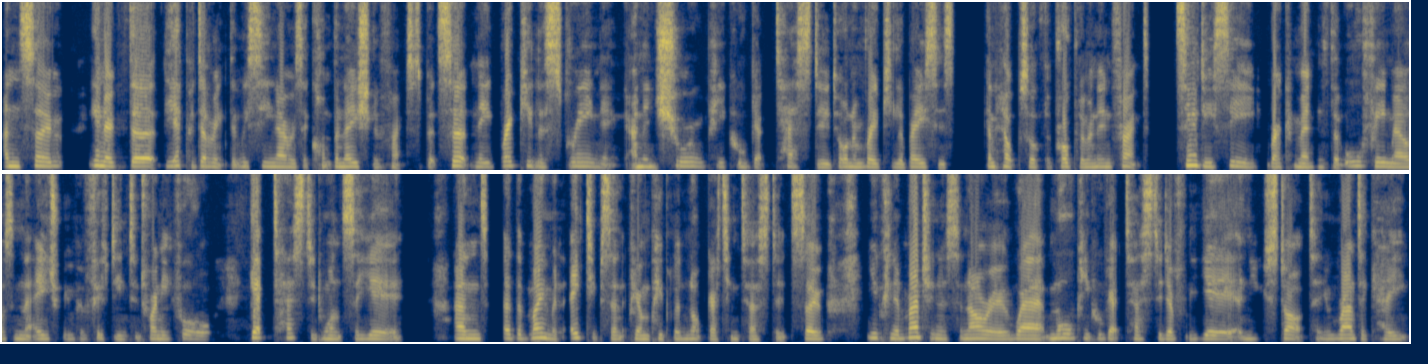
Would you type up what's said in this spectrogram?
And so you know, the, the epidemic that we see now is a combination of factors, but certainly regular screening and ensuring people get tested on a regular basis can help solve the problem. And in fact, CDC recommends that all females in the age group of 15 to 24 get tested once a year. And at the moment, 80% of young people are not getting tested. So you can imagine a scenario where more people get tested every year and you start to eradicate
